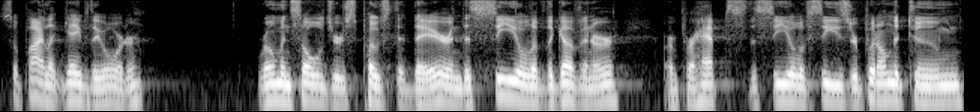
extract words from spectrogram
So Pilate gave the order. Roman soldiers posted there, and the seal of the governor, or perhaps the seal of Caesar, put on the tomb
